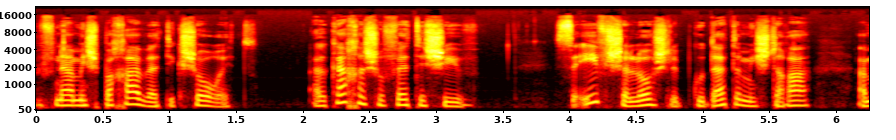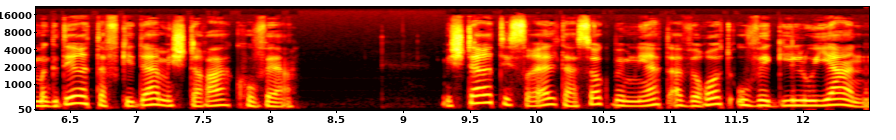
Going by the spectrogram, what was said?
בפני המשפחה והתקשורת. על כך השופט השיב. סעיף 3 לפקודת המשטרה, המגדיר את תפקידי המשטרה, קובע משטרת ישראל תעסוק במניעת עבירות ובגילוין,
